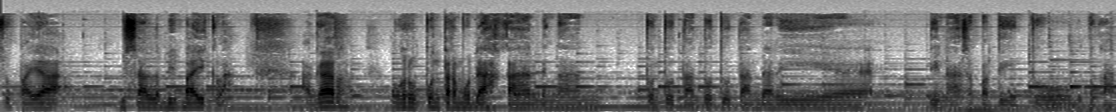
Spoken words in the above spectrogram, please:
supaya bisa lebih baik lah. Agar guru pun termudahkan dengan tuntutan-tuntutan dari dinas seperti itu gitu kan.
